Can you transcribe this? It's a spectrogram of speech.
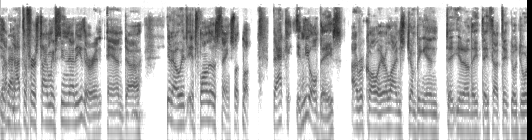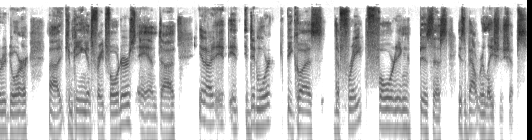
Yep. Not the first time we've seen that either, and and. Uh, yeah you know, it, it's one of those things. Look, look, back in the old days, I recall airlines jumping in. To, you know, they they thought they'd go door to door, uh, competing against freight forwarders, and uh, you know, it, it it didn't work because the freight forwarding business is about relationships.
